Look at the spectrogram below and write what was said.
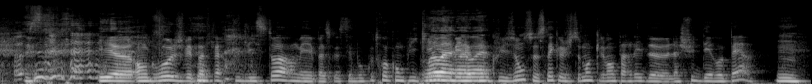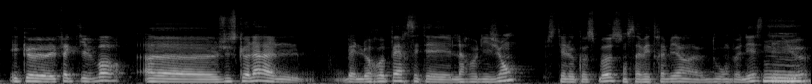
Et euh, en gros, je vais pas faire toute l'histoire, mais parce que c'est beaucoup trop compliqué. Ouais, ouais, mais ouais, la ouais. conclusion, ce serait que justement Clément parlait de la chute des repères Hmm. et que effectivement, euh, jusque-là, le, ben, le repère c'était la religion, c'était le cosmos, on savait très bien euh, d'où on venait, c'était Mhm. Dieu,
